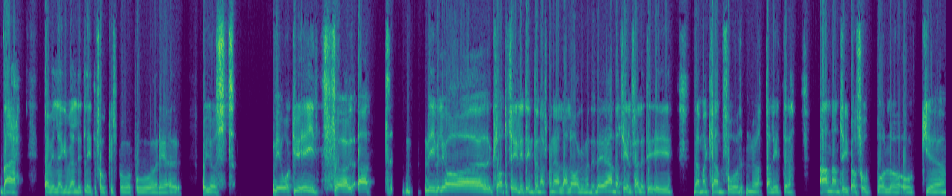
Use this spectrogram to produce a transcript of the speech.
nej, där vi lägger väldigt lite fokus på, på det. Och just, vi åker ju hit för att vi vill ju ha klart och tydligt internationella lag. Men det är enda tillfället i, i, där man kan få möta lite annan typ av fotboll och, och eh,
